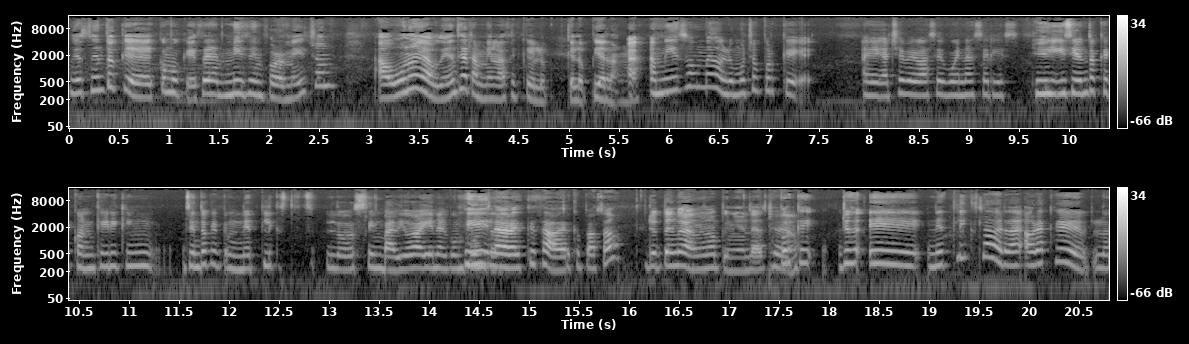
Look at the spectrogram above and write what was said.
yo siento que como que ese misinformation a uno y a audiencia también lo hace que lo, que lo pierdan. ¿no? A, a mí eso me dolió mucho porque eh, HBO hace buenas series. Sí. Y, y siento que con Katie King, siento que Netflix los invadió ahí en algún Sí, punto. la verdad es que saber qué pasó. Yo tengo la misma opinión de HBO. Porque yo, eh, Netflix, la verdad, ahora que lo,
